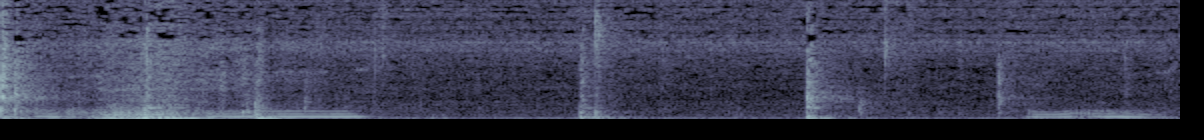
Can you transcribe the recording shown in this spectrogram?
Tanggalin natin. Ayun.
